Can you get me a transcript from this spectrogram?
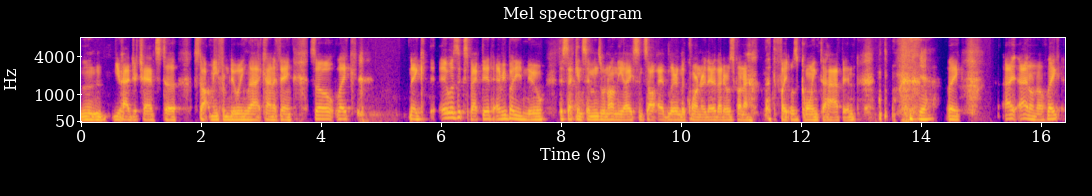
And you had your chance to stop me from doing that kind of thing. So like like it was expected. Everybody knew the second Simmonds went on the ice and saw Edler in the corner there that it was gonna that the fight was going to happen. Yeah, Like I I don't know. Like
